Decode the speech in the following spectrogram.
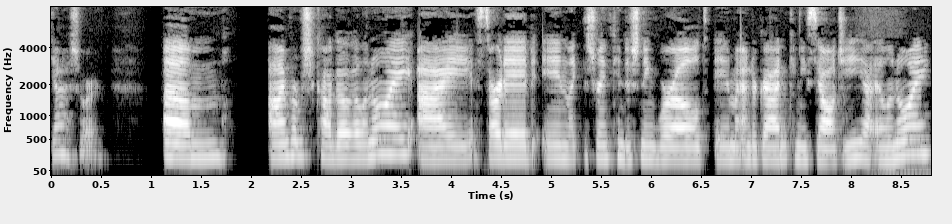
Yeah, sure. Um, I'm from Chicago, Illinois. I started in like the strength conditioning world in my undergrad in kinesiology at Illinois.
